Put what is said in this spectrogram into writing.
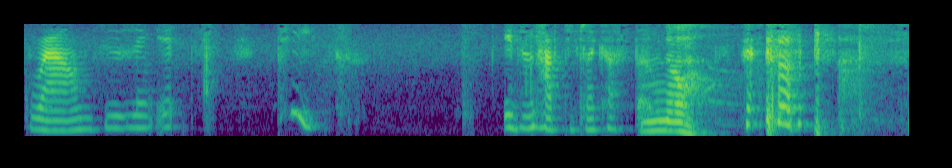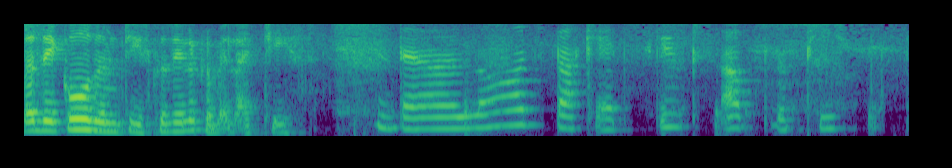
ground using its teeth. It doesn't have teeth like us though. No. but they call them teeth because they look a bit like teeth. The large bucket scoops up the pieces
